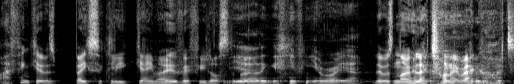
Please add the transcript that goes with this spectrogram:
I think it was basically game over if you lost the Yeah, book. Yeah, I think you're right, yeah. There was no electronic record.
